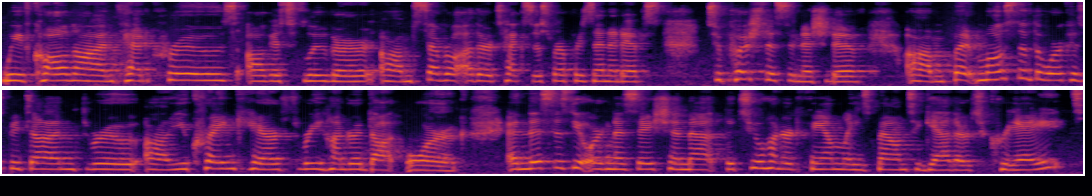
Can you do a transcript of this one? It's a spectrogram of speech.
We've called on Ted Cruz, August Pfluger, um, several other Texas representatives to push this initiative. Um, but most of the work has been done through uh, UkraineCare300.org. And this is the organization that the 200 families bound together to create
